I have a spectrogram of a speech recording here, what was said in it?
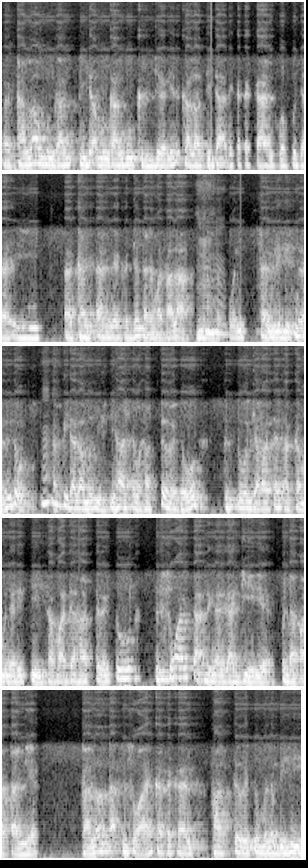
uh, kalau menggang, tidak mengganggu kerja dia, kalau tidak dikatakan mempunyai uh, kaitan dengan kerja tak ada masalah. Hmm. Ataupun family business itu. Hmm. Tapi dalam mengisytiharkan harta itu, ketua jabatan akan meneliti sama ada harta itu sesuai tak dengan gaji dia, pendapatan dia. Kalau tak sesuai, katakan harta itu melebihi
